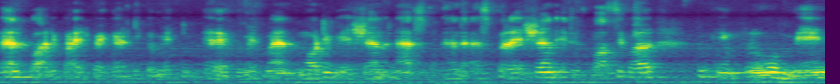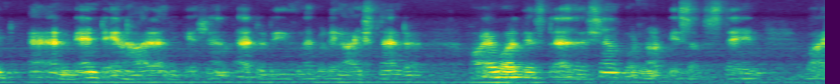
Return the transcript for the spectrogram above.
well-qualified faculty commit, uh, commitment, motivation, and aspiration, it is possible to improve main, and maintain higher education at a reasonably high standard. However, this transition could not be sustained by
